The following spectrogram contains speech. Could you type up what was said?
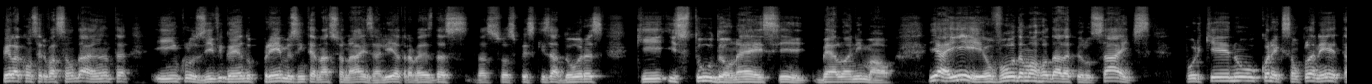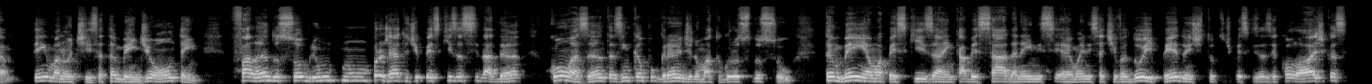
pela conservação da ANTA, e inclusive ganhando prêmios internacionais ali através das, das suas pesquisadoras que estudam né, esse belo animal. E aí eu vou dar uma rodada pelos sites, porque no Conexão Planeta tem uma notícia também de ontem falando sobre um, um, projeto de pesquisa cidadã com as antas em Campo Grande, no Mato Grosso do Sul. Também é uma pesquisa encabeçada, né, é uma iniciativa do IP, do Instituto de Pesquisas Ecológicas,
